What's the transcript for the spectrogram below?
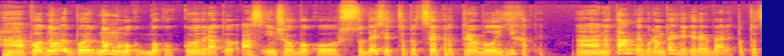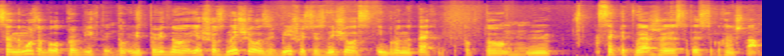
По одному, по одному боку, боку квадрату, а з іншого боку 110, тобто це треба було їхати. На танках, бронетехніки і так далі. Тобто це не можна було пробігти. Тому, відповідно, якщо знищувалося, в більшості знищилась і бронетехніка. Тобто це підтверджує статистику Генштабу.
